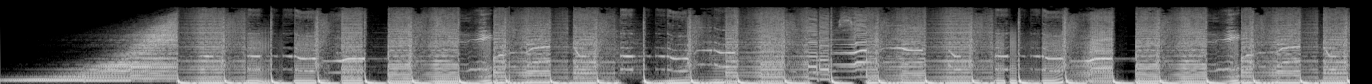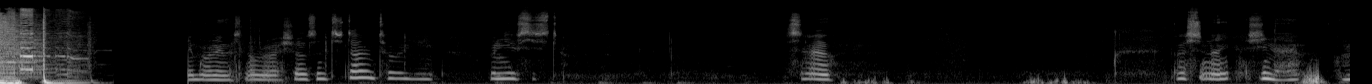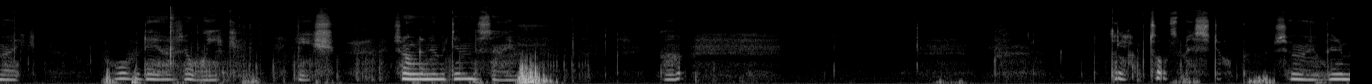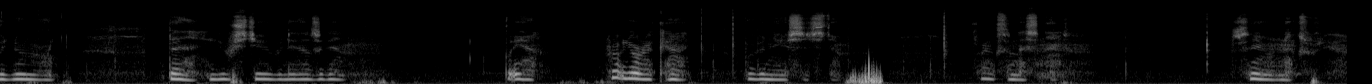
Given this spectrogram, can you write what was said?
My name is Norman Rashos and today I'm telling you my new system. So, personally, as you know, I make four videos a week So I'm going to be doing the same. But the laptop's messed up. So I'm going to be doing like the YouTube videos again. But yeah, hope you're okay with the new system. Thanks for listening. See you in the next video.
